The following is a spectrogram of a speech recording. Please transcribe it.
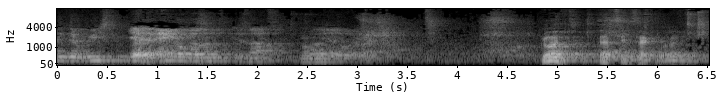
I, I don't have any degrees. Yeah, the angle doesn't is not. Good. That's exactly what I need.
